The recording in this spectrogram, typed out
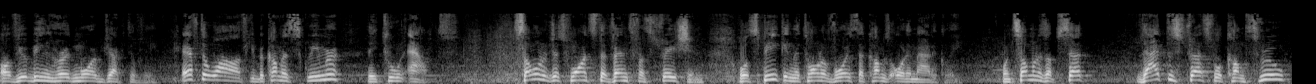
of you being heard more objectively. After a while, if you become a screamer, they tune out. Someone who just wants to vent frustration will speak in the tone of voice that comes automatically. When someone is upset, that distress will come through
